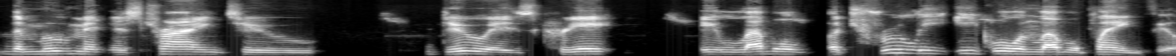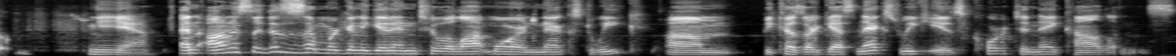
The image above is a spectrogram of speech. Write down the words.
the movement is trying to do is create a level a truly equal and level playing field Yeah. And honestly, this is something we're going to get into a lot more next week um, because our guest next week is Courtney Collins.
